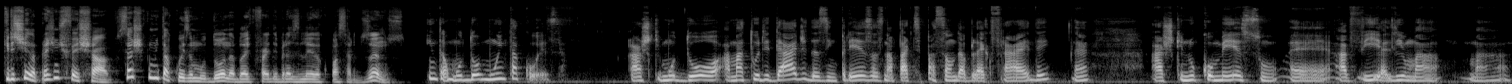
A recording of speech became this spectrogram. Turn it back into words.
Cristina, para a gente fechar, você acha que muita coisa mudou na Black Friday brasileira com o passar dos anos? Então, mudou muita coisa. Acho que mudou a maturidade das empresas na participação da Black Friday, né? Acho que no começo é, havia ali uma, uma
